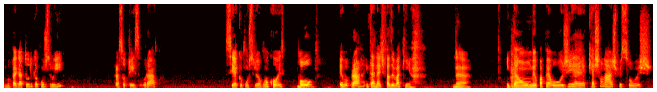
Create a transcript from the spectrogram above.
Eu vou pegar tudo que eu construí para suprir esse buraco. Se é que eu construí alguma coisa. Uhum. Ou eu vou pra internet fazer vaquinha. É. Então, o meu papel hoje é questionar as pessoas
